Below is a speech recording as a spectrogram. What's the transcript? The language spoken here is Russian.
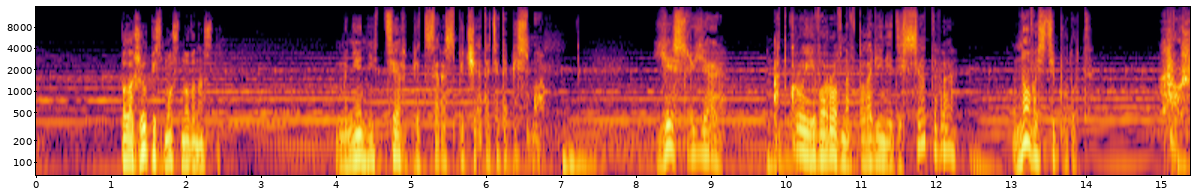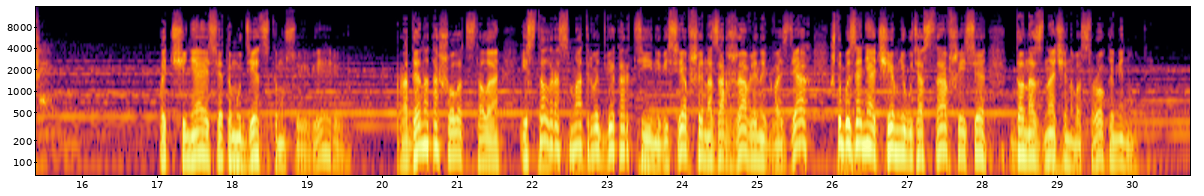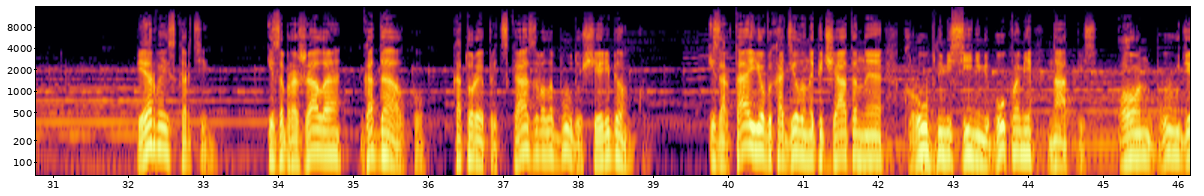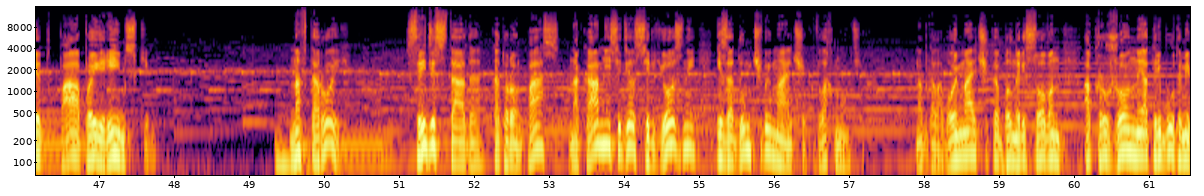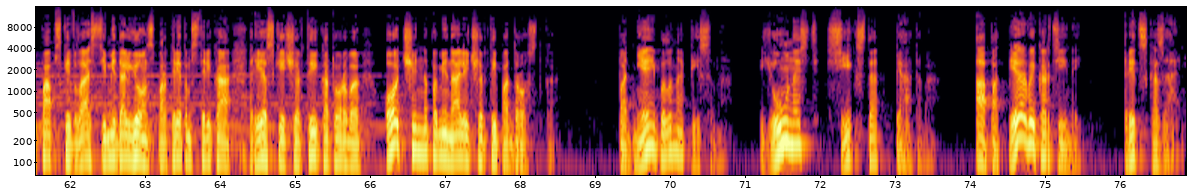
положил письмо снова на стол. Мне не терпится распечатать это письмо. Если я открою его ровно в половине десятого, новости будут хорошие. Подчиняясь этому детскому суеверию, Роден отошел от стола и стал рассматривать две картины, висевшие на заржавленных гвоздях, чтобы занять чем-нибудь оставшиеся до назначенного срока минуты. Первая из картин изображала гадалку, которая предсказывала будущее ребенку. Изо рта ее выходила напечатанная крупными синими буквами надпись «Он будет папой римским». На второй, среди стада, которое он пас, на камне сидел серьезный и задумчивый мальчик в лохмотьях. Над головой мальчика был нарисован окруженный атрибутами папской власти медальон с портретом старика, резкие черты которого очень напоминали черты подростка. Под ней было написано «Юность Сикста V», а под первой картиной «Предсказание».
